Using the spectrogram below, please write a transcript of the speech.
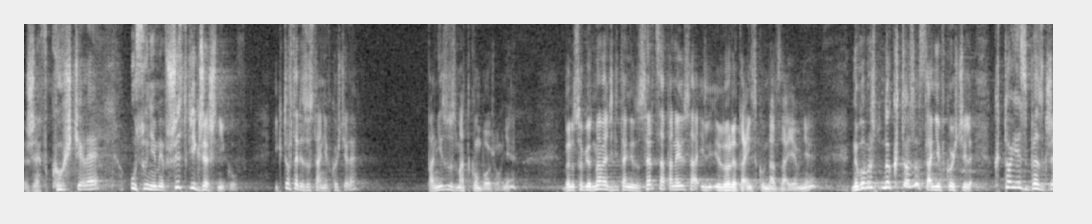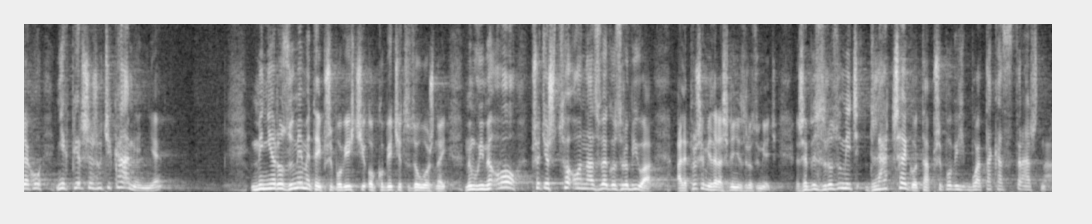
że w Kościele usuniemy wszystkich grzeszników. I kto wtedy zostanie w Kościele? Pan Jezus z Matką Bożą, nie? Będą sobie odmawiać litanię do serca Pana Jezusa i, i loretańską nawzajem, nie? No po prostu, no kto zostanie w Kościele? Kto jest bez grzechu? Niech pierwszy rzuci kamień, nie? My nie rozumiemy tej przypowieści o kobiecie cudzołożnej. My mówimy, o, przecież co ona złego zrobiła? Ale proszę mnie teraz źle nie zrozumieć. Żeby zrozumieć, dlaczego ta przypowieść była taka straszna,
